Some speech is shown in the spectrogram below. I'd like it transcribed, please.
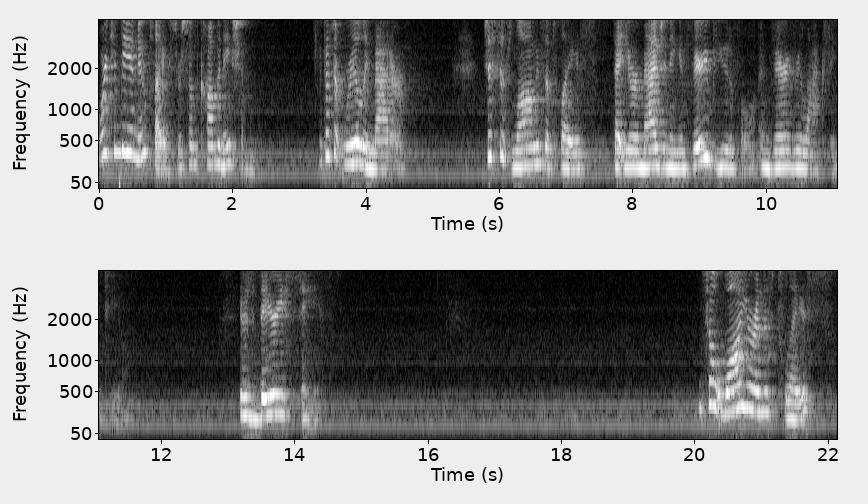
Or it can be a new place or some combination. It doesn't really matter. Just as long as a place that you're imagining is very beautiful and very relaxing to you. It is very safe. so while you're in this place,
